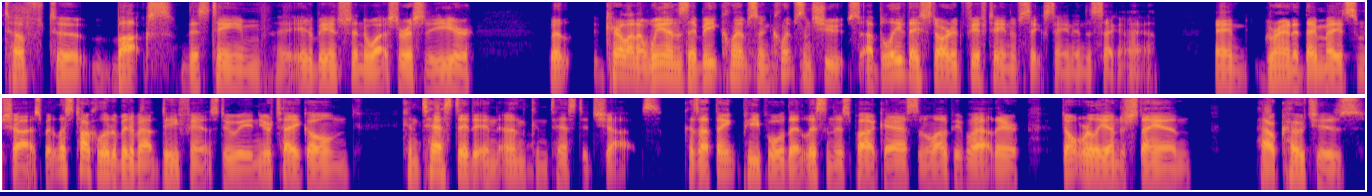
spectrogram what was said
tough to box this team. It'll be interesting to watch the rest of the year. But Carolina wins. They beat Clemson. Clemson shoots. I believe they started 15 of 16 in the second half. And granted, they made some shots. But let's talk a little bit about defense, Dewey, and your take on contested and uncontested shots. Because I think people that listen to this podcast and a lot of people out there don't really understand how coaches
